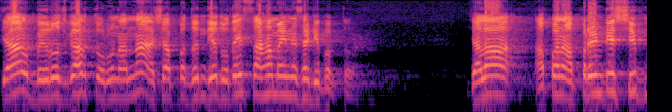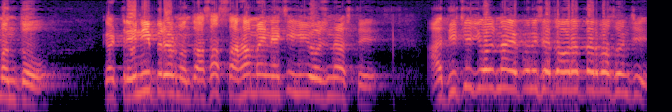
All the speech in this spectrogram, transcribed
त्या बेरोजगार तरुणांना अशा पद्धतीने देत होतं हे सहा महिन्यासाठी फक्त. ज्याला आपण अप्रेंटिसशिप म्हणतो किंवा ट्रेनिंग पिरियड म्हणतो असा सहा महिन्याची ही योजना असते. आधीची योजना एकोणीसशे चौऱ्याहत्तर पासूनची.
